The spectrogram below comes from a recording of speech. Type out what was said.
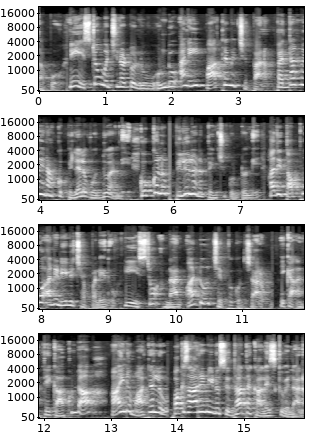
తప్పు. నీ ఇష్టం వచ్చినట్టు నువ్వు ఉండు అని మాత్రమే చెప్పాను. పెద్దమ్మాయి నాకు పిల్లలు వద్దు అంది. కుక్కలు పిల్లులను పెంచుకుంటుంది. అది తప్పు అని నేను చెప్పలేదు. నీ ఇష్టం అన్నాను అంటూ చెప్పుకొచ్చారు. ఇక అంతేకాకుండా ఆయన మాటల్లో ఒకసారి నేను సిద్ధార్థ కాలేజ్కి వెళ్ళాను.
